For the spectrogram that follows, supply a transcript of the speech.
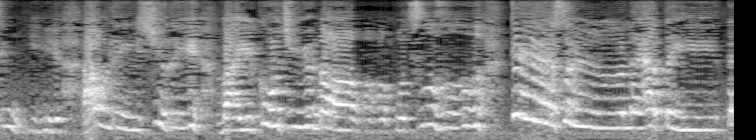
本去称义，后来学的外国就那不是单手来对对，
